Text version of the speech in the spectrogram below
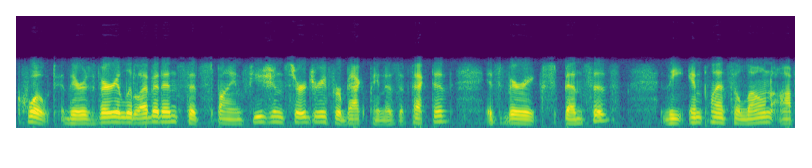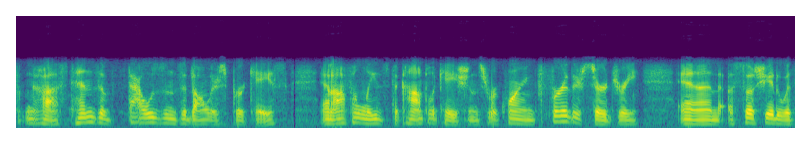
Quote, there is very little evidence that spine fusion surgery for back pain is effective. It's very expensive. The implants alone often cost tens of thousands of dollars per case and often leads to complications requiring further surgery and associated with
